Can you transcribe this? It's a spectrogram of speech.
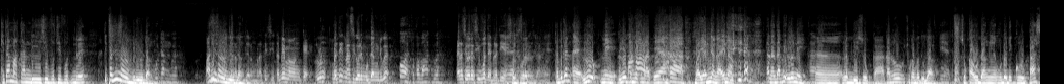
kita makan di seafood seafood deh, kita pasti selalu beli udang. Udang gue. Pasti Gua- selalu gua beli udang. jarang berarti sih. Tapi memang kayak lu berarti nasi goreng udang juga. Wah suka banget gue. Eh nasi goreng seafood ya berarti ya. Iya. Seafood. ya. Tapi kan eh lu nih, lu Mahal. penikmat ya, bayarnya nggak enak. nah tapi lu nih eh, lebih suka, kan lu suka buat udang. Iya. Suka udang yang udah dikupas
